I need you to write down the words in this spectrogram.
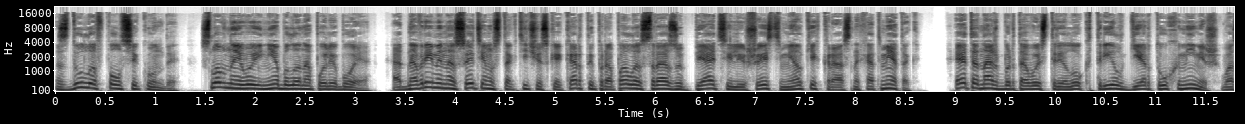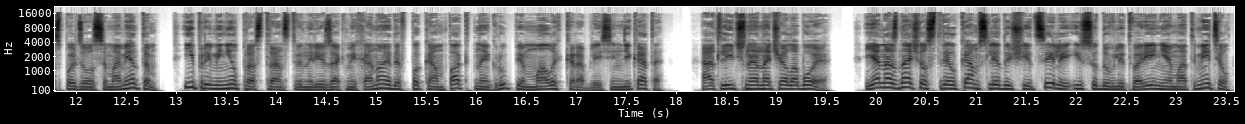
сдуло в полсекунды, словно его и не было на поле боя. Одновременно с этим с тактической карты пропало сразу 5 или 6 мелких красных отметок. Это наш бортовой стрелок Трил Герт Ухмимиш воспользовался моментом и применил пространственный резак механоидов по компактной группе малых кораблей синдиката. Отличное начало боя. Я назначил стрелкам следующие цели и с удовлетворением отметил,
